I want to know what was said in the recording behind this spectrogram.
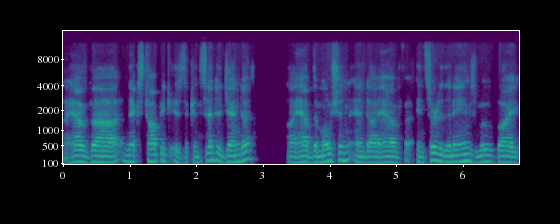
I have uh, next topic is the consent agenda. I have the motion and I have inserted the names moved by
